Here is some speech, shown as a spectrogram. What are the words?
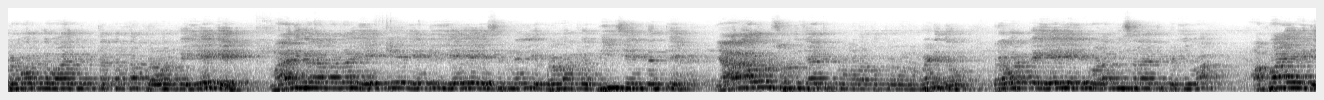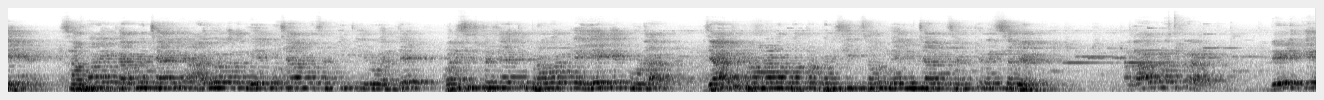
ಪ್ರವರ್ಗವಾಗಿರ್ತಕ್ಕಂಥ ಪ್ರವರ್ಗ ಎಗೆ ಮಾದಿಗರಲ್ಲದ ಎಕೆ ಎ ಎ ಹೆಸರಿನಲ್ಲಿ ಪ್ರವರ್ಗ ಬಿ ಸೇರಿದಂತೆ ಯಾರಾದರೂ ಸುಳ್ಳು ಜಾತಿ ಪ್ರಮಾಣ ಪತ್ರವನ್ನು ಪಡೆದು ಪ್ರವರ್ಗ ಎಯಲ್ಲಿ ಒಳ ಮೀಸಲಾತಿ ಪಡೆಯುವ ಅಪಾಯವಿದೆ. ಸಫಾಯಿ ಕರ್ಮಚಾರಿ ಆಯೋಗದ ಮೇಲ್ವಿಚಾರಣಾ ಸಮಿತಿ ಇರುವಂತೆ ಪರಿಶಿಷ್ಟ ಜಾತಿ ಪ್ರವರ್ಗ ಎಗೆ ಕೂಡ ಜಾತಿ ಪ್ರಮಾಣ ಪತ್ರ ಪರಿಶೀಲಿಸಲು ಮೇಲ್ವಿಚಾರಣಾ ಸಮಿತಿ ರಚಿಸಬೇಕು. ಅದಾದ ನಂತರ ಬೇಡಿಕೆ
